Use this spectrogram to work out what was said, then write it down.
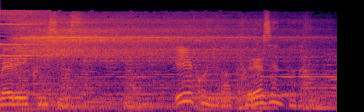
メリークリスマス。いい子にはプレゼントだ。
